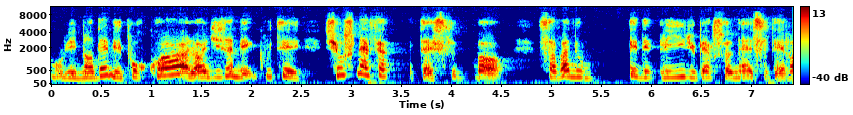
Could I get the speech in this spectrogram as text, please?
On lui demandait mais pourquoi? Alors elle disait mais écoutez, si on se met à faire des tests, bon, ça va nous des lits, du personnel, etc.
